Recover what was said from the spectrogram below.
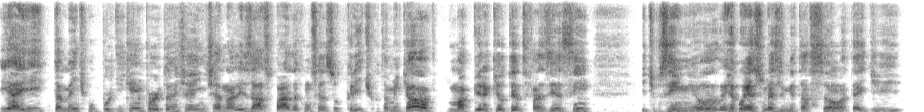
E aí também, tipo, por que, que é importante a gente analisar as paradas com senso crítico também? Que é uma, uma pira que eu tento fazer assim. E tipo assim, eu reconheço minhas limitações até de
